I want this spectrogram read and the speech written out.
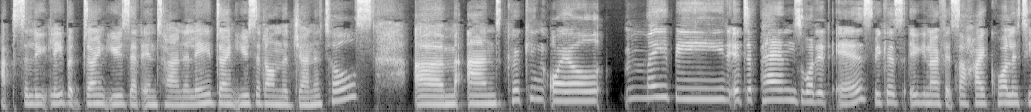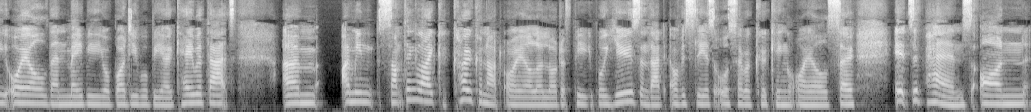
absolutely. But don't use it internally. Don't use it on the genitals. Um, and cooking oil. Maybe it depends what it is because, you know, if it's a high quality oil, then maybe your body will be okay with that. Um, I mean, something like coconut oil, a lot of people use, and that obviously is also a cooking oil. So it depends on,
